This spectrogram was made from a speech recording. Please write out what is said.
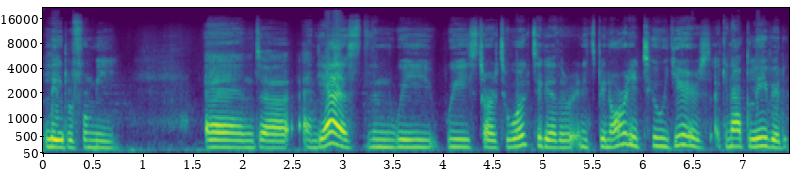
label for me and uh, and yes, then we we started to work together, and it's been already two years. I cannot believe it.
